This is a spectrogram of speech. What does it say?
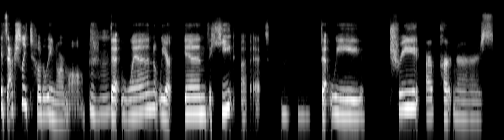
it's actually totally normal mm-hmm. that when we are in the heat of it, mm-hmm. that we treat our partners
